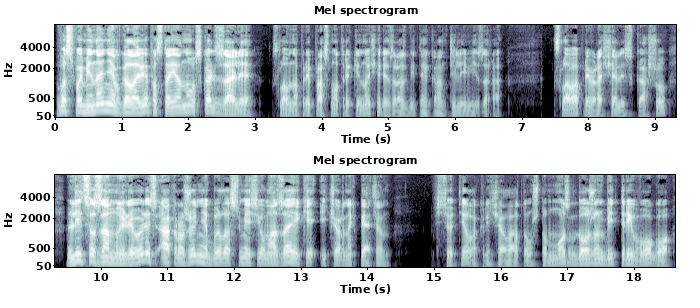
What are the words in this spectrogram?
Воспоминания в голове постоянно ускользали, словно при просмотре кино через разбитый экран телевизора. Слова превращались в кашу, лица замыливались, а окружение было смесью мозаики и черных пятен. Все тело кричало о том, что мозг должен бить тревогу,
